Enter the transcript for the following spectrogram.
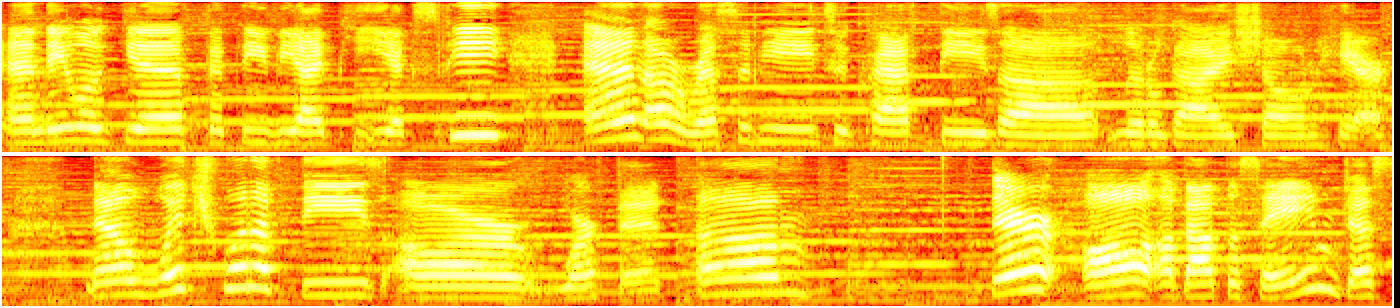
and they will give 50 VIP EXP and a recipe to craft these uh, little guys shown here. Now, which one of these are worth it? Um, they're all about the same, just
